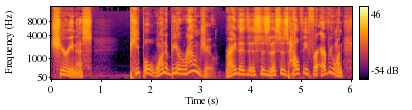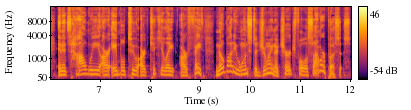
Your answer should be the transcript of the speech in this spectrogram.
cheeriness, people want to be around you right this is this is healthy for everyone and it's how we are able to articulate our faith nobody wants to join a church full of sourpusses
